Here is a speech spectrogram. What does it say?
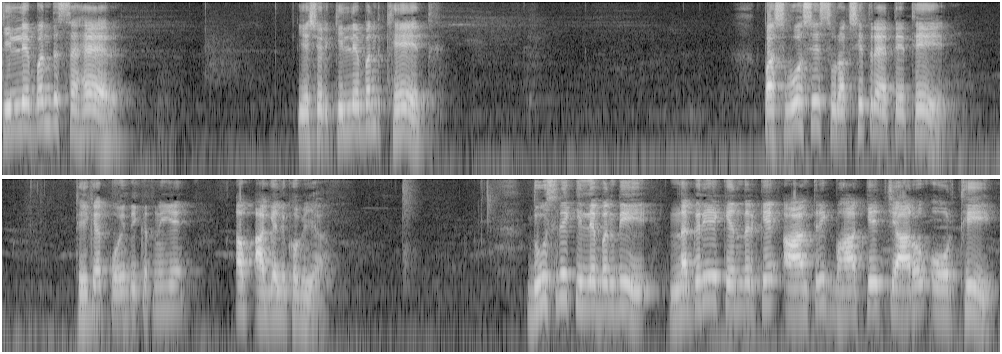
किलेबंद शहर, ये सॉरी किलेबंद खेत, पशुओं से सुरक्षित रहते थे। ठीक है, कोई दिक्कत नहीं है। अब आगे लिखो भैया। दूसरी किलेबंदी नगरीय केंद्र के आंतरिक भाग के चारों ओर थी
